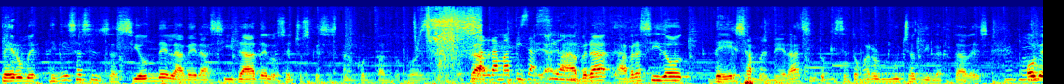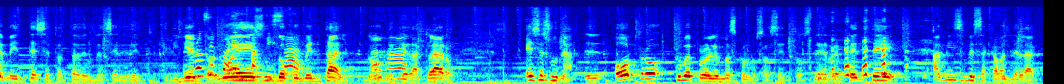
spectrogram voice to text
pero me, tenía esa sensación de la veracidad de los hechos que se están contando todo el tiempo. O sea, La dramatización. eh, Habrá, habrá sido de esa manera, siento que se tomaron muchas libertades. Obviamente se trata de una serie de entretenimiento, Pero no es un documental, ¿no? Ajá. Me queda claro. Esa es una. El otro, tuve problemas con los acentos. De repente, a mí sí me sacaban de la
